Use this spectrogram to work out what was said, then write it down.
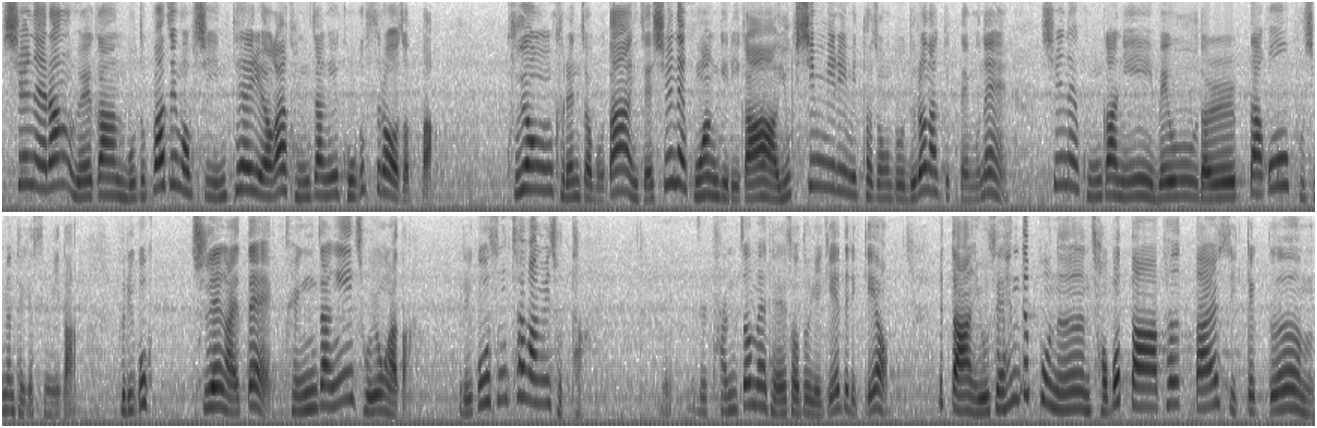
실내랑 외관 모두 빠짐없이 인테리어가 굉장히 고급스러워졌다. 구형 그랜저보다 이제 실내 공간 길이가 60mm 정도 늘어났기 때문에 실내 공간이 매우 넓다고 보시면 되겠습니다. 그리고 주행할 때 굉장히 조용하다. 그리고 승차감이 좋다. 네, 이제 단점에 대해서도 얘기해 드릴게요. 일단 요새 핸드폰은 접었다 폈다 할 수 있게끔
